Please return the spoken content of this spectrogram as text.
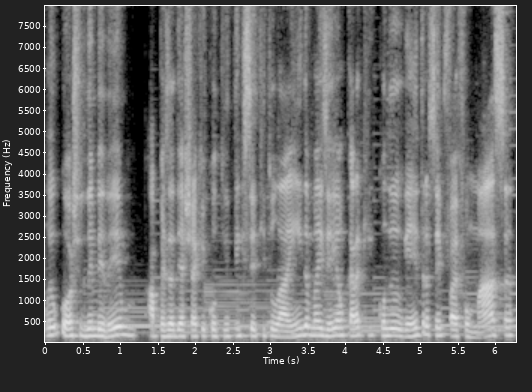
eu gosto do Dembele, apesar de achar que o Coutinho tem que ser titular ainda, mas ele é um cara que quando entra sempre faz fumaça,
